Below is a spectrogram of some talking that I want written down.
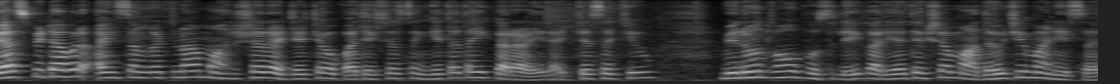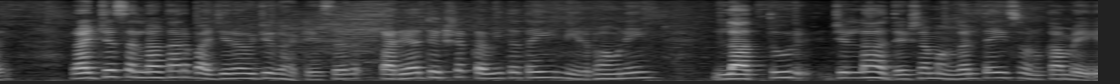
व्यासपीठावर आई संघटना महाराष्ट्र राज्याच्या उपाध्यक्ष संगीताताई कराळे राज्य सचिव विनोदभाऊ भोसले कार्याध्यक्ष माधवजी माने सर राज्य सल्लागार बाजीरावजी घाटे सर कार्याध्यक्ष कविताताई निर्भावणे लातूर जिल्हा अध्यक्ष मंगलताई सोनकांबळे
